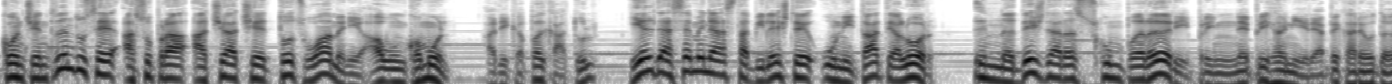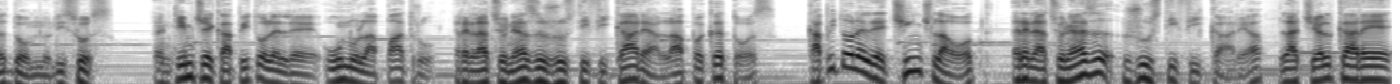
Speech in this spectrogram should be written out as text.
Concentrându-se asupra a ceea ce toți oamenii au în comun, adică păcatul, el de asemenea stabilește unitatea lor în nădejdea răscumpărării prin neprihănirea pe care o dă Domnul Isus. În timp ce capitolele 1 la 4 relaționează justificarea la păcătos, capitolele 5 la 8 relaționează justificarea la cel care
